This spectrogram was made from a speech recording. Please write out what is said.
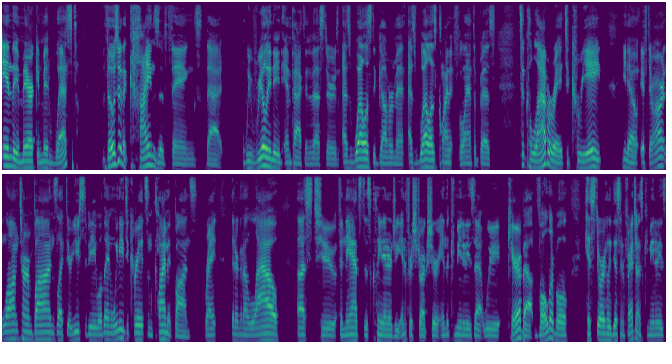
in the American Midwest. Those are the kinds of things that we really need impact investors as well as the government, as well as climate philanthropists to collaborate to create you know if there aren't long-term bonds like there used to be well then we need to create some climate bonds right that are going to allow us to finance this clean energy infrastructure in the communities that we care about vulnerable historically disenfranchised communities.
